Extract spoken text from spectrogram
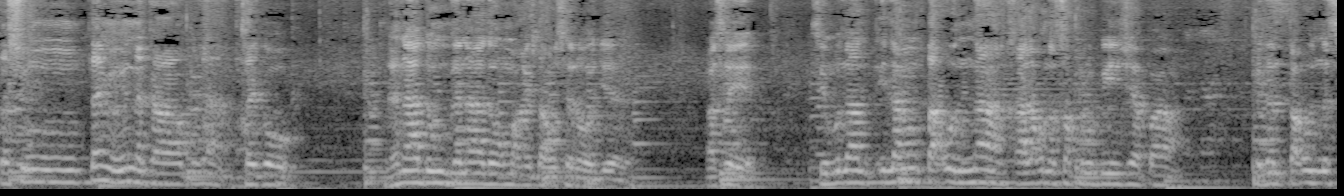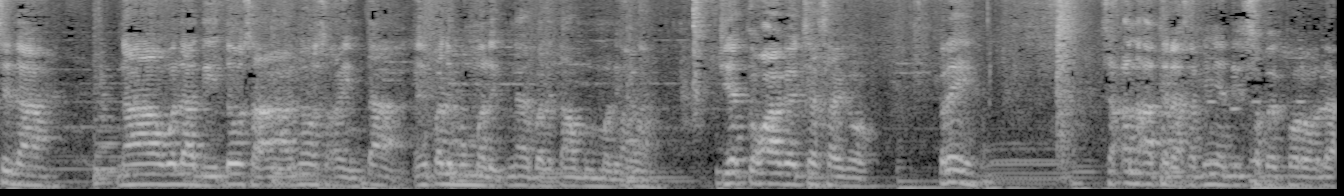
Tapos yung time yun, nagkakapo na. Sabi ko, ganadong ganado ako makita ko si Roger. Kasi, simulan, ilang taon na, kala ko nasa probinsya pa. Ilang taon na sila na wala dito sa ano sa Kainta. Eh pala bumalik na, balita ko bumalik na. Jet ko kagad siya, sabi ko, pre, sa ka nakatira, sabi niya dito sa may parola.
